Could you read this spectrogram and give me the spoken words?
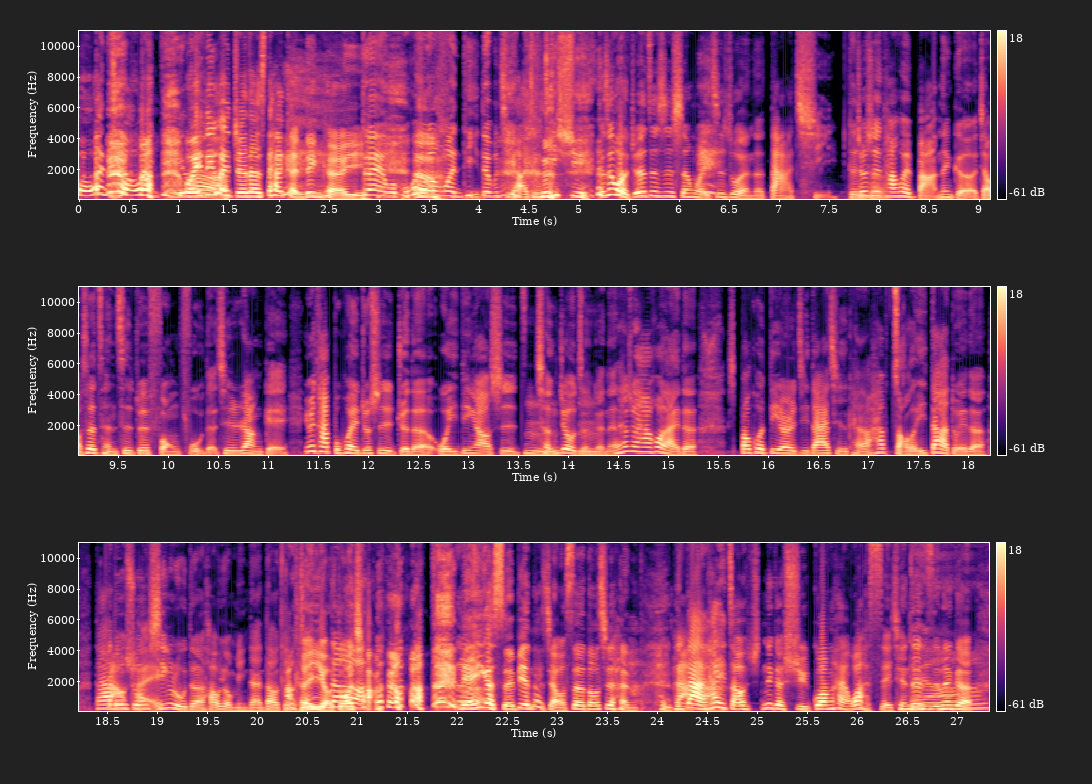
我问错问题，我一定会觉得他肯定可以。对我不会问问题，对不起哈，请继续。可是我觉得这是身为制作人的大气，就是他会把那个角色层次最丰富的，其实让给，因为他不会就是觉得我一定要是成就整个那。他说他后来的，包括第二季，大家其实看到他找了一大堆的，大家都说心如的好友名单到底可以有多长？连一个随便的角色都是很很大，他一找那个许光汉，哇塞，前阵子那个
